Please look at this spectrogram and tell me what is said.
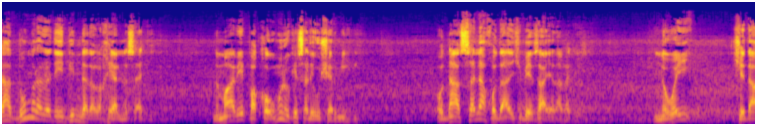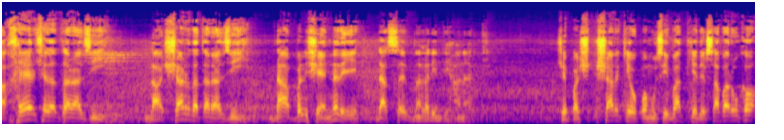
دا دومره د دې دین د دغه خیال نه ساتي نو ما وی په قومونو کې سړی و شرمېږي او دا سله خدای چې بې ځایه دغه کوي نو وی چې دا خیر شه د ترازی دا شر د ترازی دا بل شی نه دی دا صرف دغه امتحانات دي چې په شر کې او په مصیبت کې د صبر وکړو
